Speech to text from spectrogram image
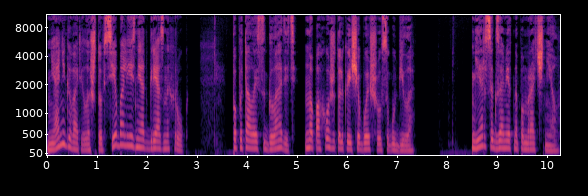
Няня говорила, что все болезни от грязных рук. Попыталась сгладить, но, похоже, только еще больше усугубила. Герцог заметно помрачнел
